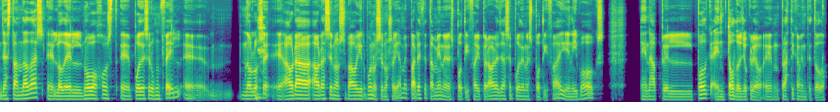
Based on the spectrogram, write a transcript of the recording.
ya están dadas. Eh, lo del nuevo host eh, puede ser un fail, eh, no lo sé. Ahora, ahora se nos va a oír, bueno, se nos oía me parece también en Spotify, pero ahora ya se puede en Spotify, en iVoox, en Apple Podcast, en todo yo creo, en prácticamente todo.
